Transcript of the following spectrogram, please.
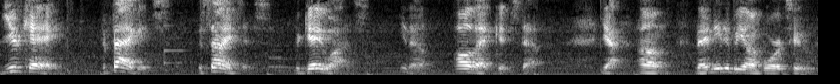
UK, the faggots, the scientists, the gay watts, you know, all that good stuff. Yeah, um, they need to be on board too,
